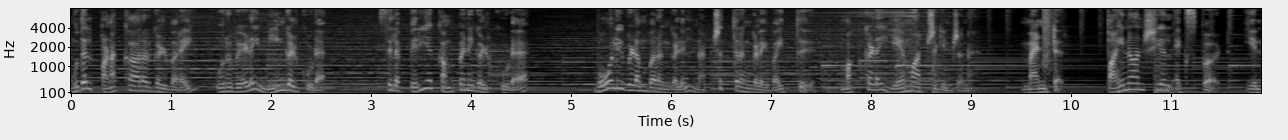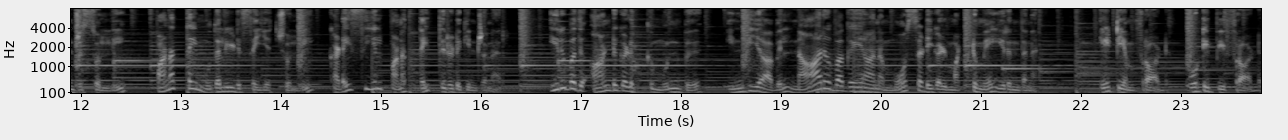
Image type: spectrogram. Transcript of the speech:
முதல் பணக்காரர்கள் வரை ஒருவேளை நீங்கள் கூட சில பெரிய கம்பெனிகள் கூட போலி விளம்பரங்களில் நட்சத்திரங்களை வைத்து மக்களை ஏமாற்றுகின்றன. மென்டர் பைனான்சியல் எக்ஸ்பர்ட் என்று சொல்லி பணத்தை முதலீடு செய்யச் சொல்லி கடைசியில் பணத்தை திருடுகின்றனர். இருபது ஆண்டுகளுக்கு முன்பு இந்தியாவில் நாறு வகையான மோசடிகள் மட்டுமே இருந்தன. ATM fraud OTP fraud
